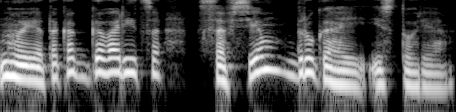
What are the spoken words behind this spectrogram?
Но это, как говорится, совсем другая история.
